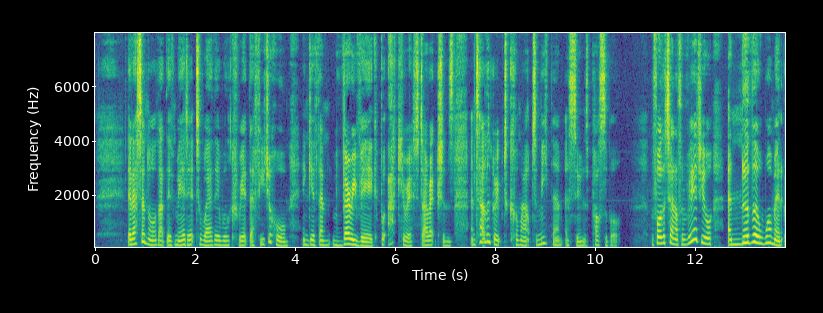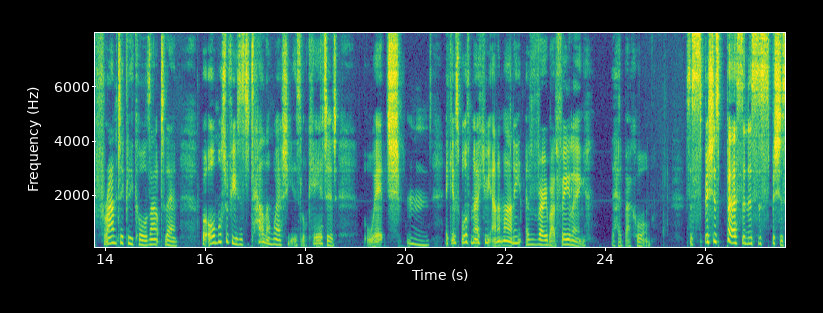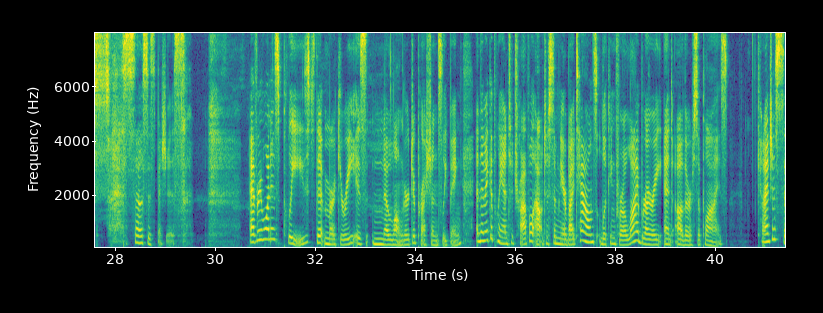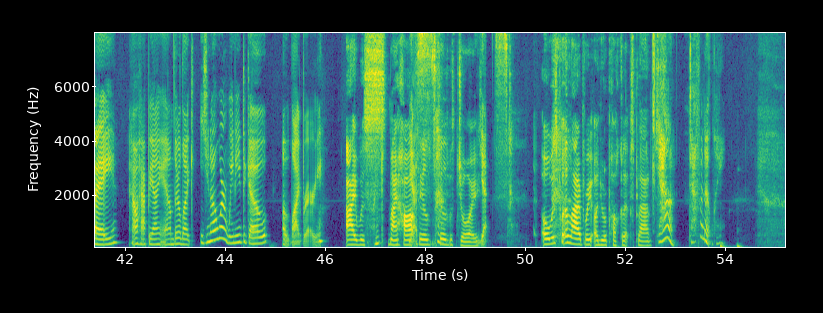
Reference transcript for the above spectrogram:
They let her know that they've made it to where they will create their future home and give them very vague but accurate directions and tell the group to come out to meet them as soon as possible. Before they turn off the radio, another woman frantically calls out to them, but almost refuses to tell them where she is located, which hmm, it gives both Mercury and Imani a very bad feeling. They head back home. Suspicious person is suspicious. So suspicious. Everyone is pleased that Mercury is no longer depression sleeping, and they make a plan to travel out to some nearby towns looking for a library and other supplies. Can I just say how happy I am? They're like, you know where we need to go? A library. I was my heart Yes. filled filled with joy. Yes. Always put a library on your apocalypse plan. Yeah, definitely.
